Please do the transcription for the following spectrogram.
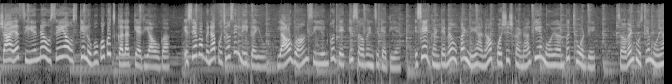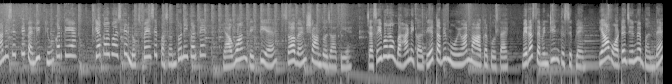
शायद सीएन ने उसे या उसके लोगों को कुछ गलत कह दिया होगा। इसलिए वो बिना पूछे उसे ले गई हूँ। याओ गुआंग सीयुन को देख के सर्वेंट से कहती है, इसे एक घंटे में ऊपर ले आना और कोशिश करना कि ये मोयान को छोड़ दे। सर्वेंट पूछती है मोयान इसे इतनी वैल्यू क्यों करती है? क्या कोई वो इसके लुक्स पे इसे पसंद तो नहीं करते? याओ गुआंग देखती है, सर्वेंट शांत हो जाती है। जैसे ही वो लोग बाहर निकलती है, तभी मोयान वहाँ आकर पूछता है, मेरा सेवनटीन डिसिप्लिन यहाँ वाटर जेल में बंद है?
